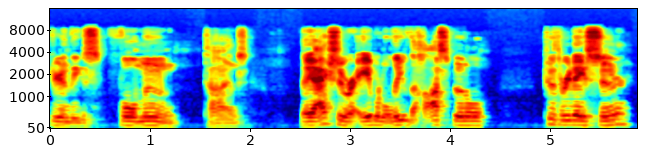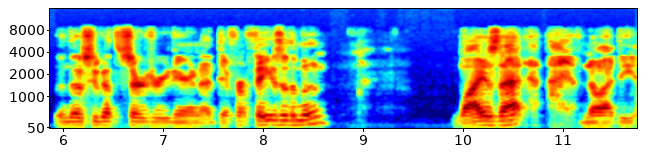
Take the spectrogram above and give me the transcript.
during these full moon times, they actually were able to leave the hospital two or three days sooner than those who got the surgery during a different phase of the moon. Why is that? I have no idea.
